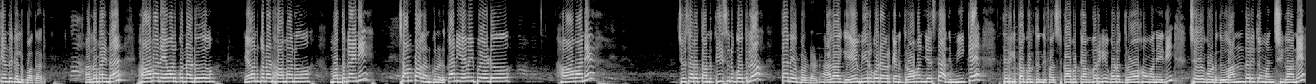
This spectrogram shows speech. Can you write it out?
కిందకి వెళ్ళిపోతారు అర్థమైందా? హామాన్ ఏమనుకున్నాడు? ఏమనుకున్నాడు హామాను? మొద్దకాయని చంపాలనుకున్నాడు. కానీ ఏమైపోయాడు? హామానే చూసారా తను తీసిన గోతిలో తనే పడ్డాడు. అలాగే మీరు కూడా ఎవరికైనా ద్రోహం చేస్తే అది మీకే తిరిగి తగులుతుంది ఫస్ట్. కాబట్టి ఎవ్వరికి కూడా ద్రోహం అనేది చేయకూడదు. అందరితో మంచిగానే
